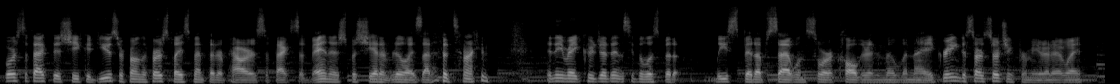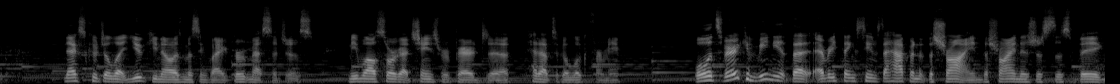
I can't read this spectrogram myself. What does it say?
Of course, the fact that she could use her phone in the first place meant that her powers effects had vanished, but she hadn't realized that at the time. at any rate, Kujo didn't see the list, bit, least bit upset when Sora called her in the middle of the night, agreeing to start searching for me right away. Next, Kujo let Yuki know I was missing via group messages. Meanwhile, Sora got changed and prepared to head out to go look for me. Well, it's very convenient that everything seems to happen at the shrine. The shrine is just this big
